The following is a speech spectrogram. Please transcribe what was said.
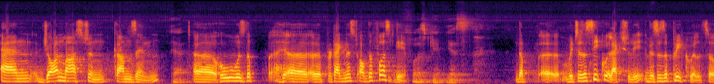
and John Marston comes in Yeah. uh, who was the uh, uh, protagonist of the first game First game. Yes. the uh, which is a sequel actually this is a prequel so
